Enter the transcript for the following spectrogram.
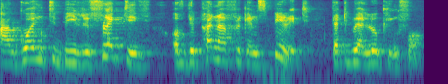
are going to be reflective of the Pan-African spirit that we are looking for.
